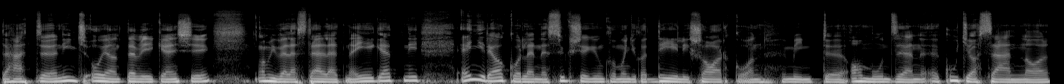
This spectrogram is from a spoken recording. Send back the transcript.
Tehát eh, nincs olyan tevékenység, amivel ezt el lehetne égetni. Ennyire akkor lenne szükségünk, hogy mondjuk a déli sarkon, mint Amundsen kutyaszánnal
